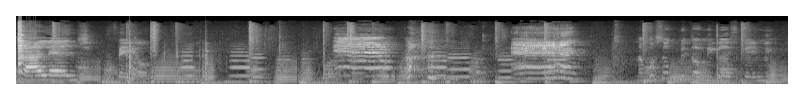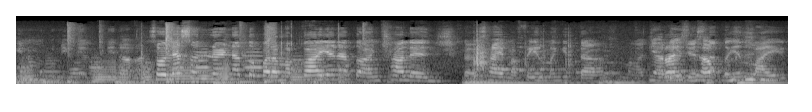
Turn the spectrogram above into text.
Challenge failed. Nabusog bitaw mi guys kay nag-inom mo kundi milk tinidaan. So, lesson learned na to para makaya na to ang challenge. Kasi ma-fail man kita mga Yeah, challenges up. na to in life.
